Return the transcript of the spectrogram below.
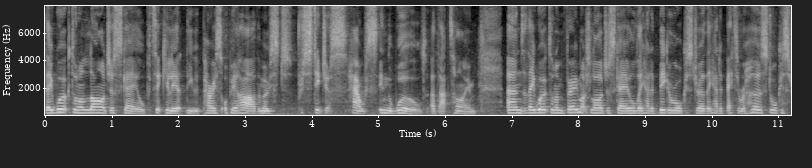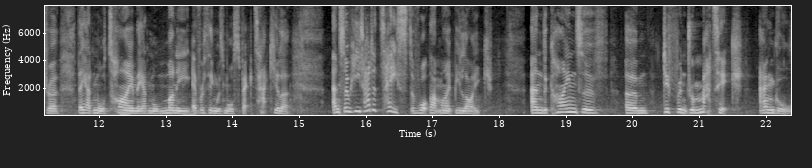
They worked on a larger scale, particularly at the Paris Opéra, the most prestigious house in the world at that time. And they worked on a very much larger scale. They had a bigger orchestra, they had a better rehearsed orchestra, they had more time, they had more money, everything was more spectacular. And so he'd had a taste of what that might be like and the kinds of um, different dramatic angle,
